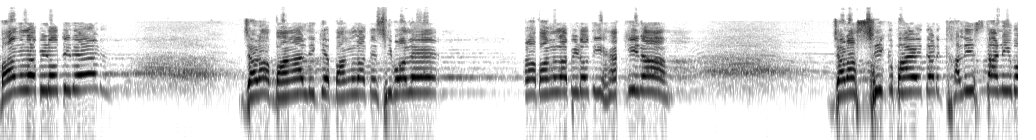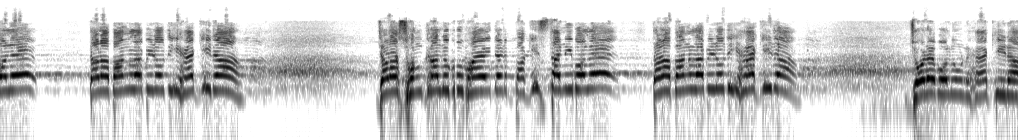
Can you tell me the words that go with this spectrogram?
বাংলা বিরোধীদের, যারা বাঙালিকে বাংলাদেশি বলে তারা বাংলা বিরোধী হ্যাঁ কি না? যারা শিখ ভাইদের খালিস্তানি বলে, তারা বাংলা বিরোধী হ্যাঁ কি না? যারা সংখ্যালঘু ভাইদের পাকিস্তানি বলে, তারা বাংলা বিরোধী হ্যাঁ কি না? জোরে বলুন হ্যাঁ কি না?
